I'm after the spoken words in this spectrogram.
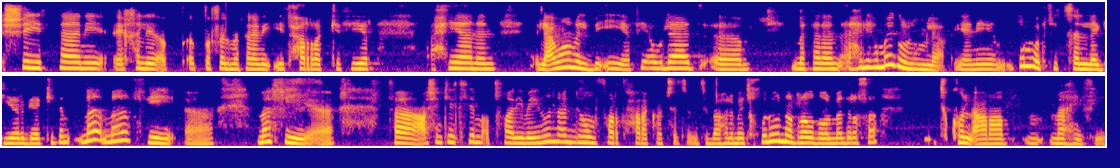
الشيء الثاني يخلي الطفل مثلا يتحرك كثير أحيانا العوامل البيئية في أولاد مثلا أهلهم ما يقولون لهم لا يعني طول الوقت يتسلق يرقى كذا ما ما في ما في فعشان كذا كثير من الأطفال يبينون عندهم فرط حركة وتشتت انتباه لما يدخلون الروضة والمدرسة تكون الأعراض ما هي فيه.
